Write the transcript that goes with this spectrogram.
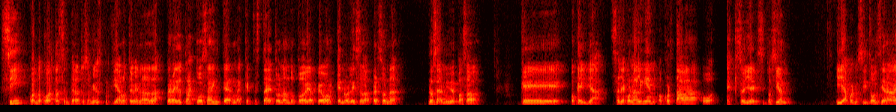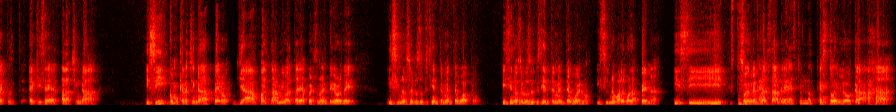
Sí, cuando cortas se enteran tus amigos porque ya no te ven a la, la. Pero hay otra cosa interna que te está detonando todavía peor que no le hizo a la persona. No sé, a mí me pasaba. Que, ok, ya, salía con alguien o cortaba o X o Y situación. Y ya, bueno, sí, todos decían, ay, pues X a la chingada. Y sí, como que a la chingada, pero ya faltaba mi batalla personal interior de, ¿y si no soy lo suficientemente guapo? ¿Y si no soy lo suficientemente bueno? ¿Y si no valgo la pena? ¿Y si Estoy soy loca, reemplazable? estoy loca. Estoy loca, ajá.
